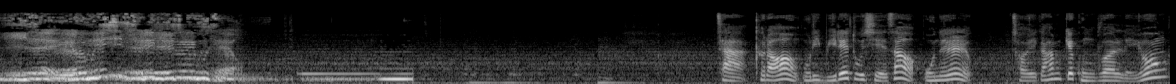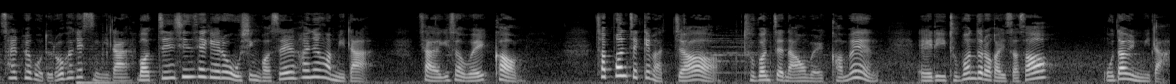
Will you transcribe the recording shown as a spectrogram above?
이제 여러분의 신체를 개조해보세요. 자, 그럼 우리 미래 도시에서 오늘 저희가 함께 공부할 내용 살펴보도록 하겠습니다. 멋진 신세계로 오신 것을 환영합니다. 자, 여기서 welcome. 첫 번째 게 맞죠? 두 번째 나온 welcome은 L이 두 번 들어가 있어서 오답입니다.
